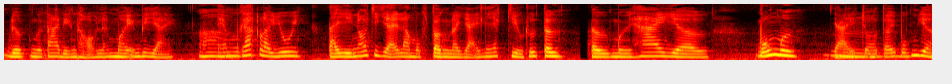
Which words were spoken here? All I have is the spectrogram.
được người ta điện thoại lại mời em đi dạy À. em rất là vui tại vì nó chỉ dạy là một tuần là dạy là chiều thứ tư từ 12 giờ 40 dạy Ừ. cho tới 4 giờ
